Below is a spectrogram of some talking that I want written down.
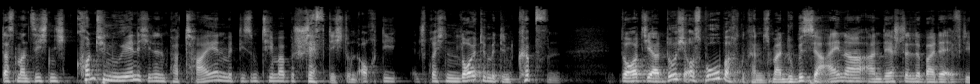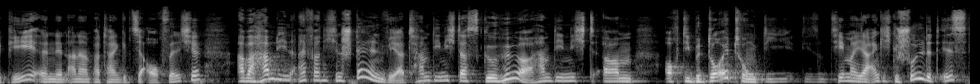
dass man sich nicht kontinuierlich in den Parteien mit diesem Thema beschäftigt und auch die entsprechenden Leute mit den Köpfen dort ja durchaus beobachten kann. Ich meine, du bist ja einer an der Stelle bei der FDP, in den anderen Parteien gibt's ja auch welche, aber haben die einfach nicht den Stellenwert, haben die nicht das Gehör, haben die nicht ähm, auch die Bedeutung, die diesem Thema ja eigentlich geschuldet ist,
